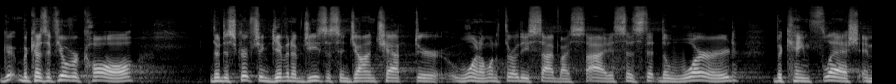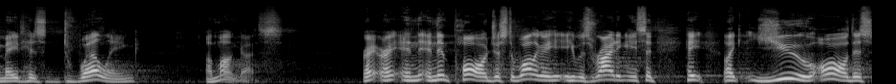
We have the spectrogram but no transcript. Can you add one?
Because if you'll recall, the description given of Jesus in John chapter 1. I want to throw these side by side. It says that the Word became flesh and made his dwelling among us. Right, right? And, and then Paul, just a while ago, he, he was writing and he said, Hey, like you all, this,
